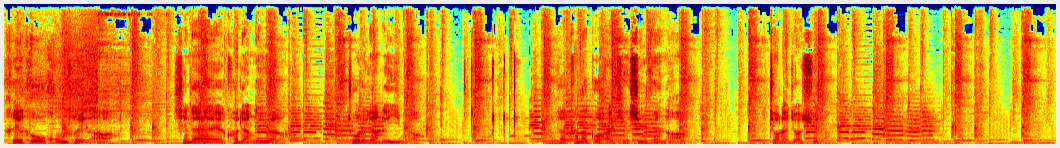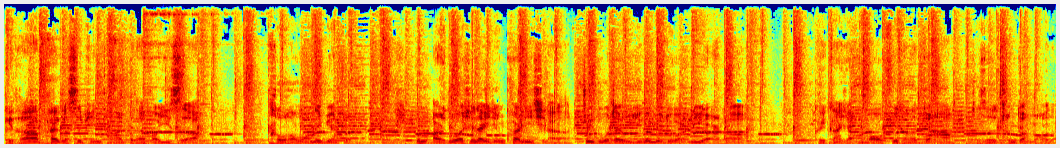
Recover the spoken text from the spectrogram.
黑头红腿的啊，现在快两个月了，做了两针疫苗。你看，看到狗还挺兴奋的啊，叫来叫去的。给它拍个视频，它还不太好意思啊。头哈往那边转，那么耳朵现在已经快立起来了，最多再有一个月就耳立耳了啊！可以看一下毛非常的短啊，这是纯短毛的。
